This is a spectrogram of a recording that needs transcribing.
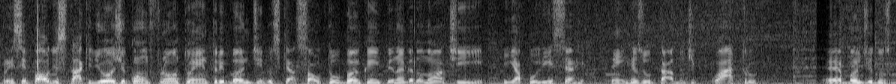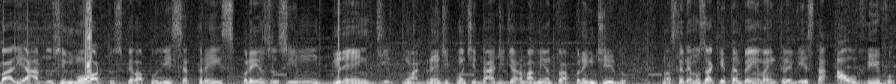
Principal destaque de hoje: confronto entre bandidos que assaltou o banco em Ipiranga do Norte e, e a polícia tem resultado de quatro eh, bandidos baleados e mortos pela polícia, três presos e um grande, uma grande quantidade de armamento apreendido. Nós teremos aqui também uma entrevista ao vivo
